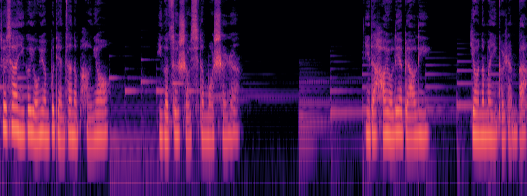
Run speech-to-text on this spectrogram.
就像一个永远不点赞的朋友，一个最熟悉的陌生人。你的好友列表里，有那么一个人吧？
